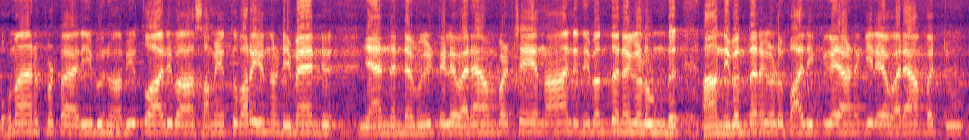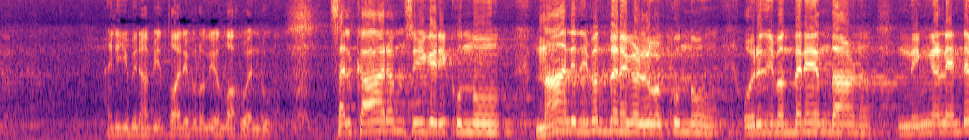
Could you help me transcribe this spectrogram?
ബഹുമാനപ്പെട്ട അലീബിനു അബി താലിബ് ആ സമയത്ത് പറയുന്ന ഡിമാൻഡ് ഞാൻ എന്റെ വീട്ടിൽ വരാം. പക്ഷേ നാല് നിബന്ധനകളുണ്ട്. ആ നിബന്ധനകൾ പാലിക്കുകയാണെങ്കിലേ വരാൻ പറ്റൂ. അലീബിൻ അബി താലിബ് അള്ളാഹു അൻഹു സൽക്കാരം സ്വീകരിക്കുന്നു നാല് നിബന്ധനകൾ വെക്കുന്നു. ഒരു നിബന്ധന എന്താണ്? നിങ്ങൾ എന്റെ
